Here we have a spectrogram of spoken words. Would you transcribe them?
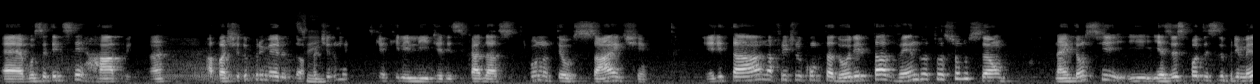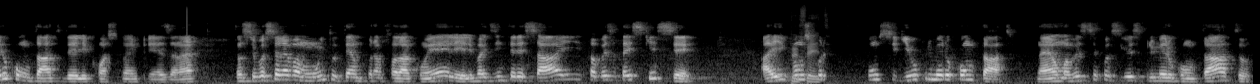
é, você tem que ser rápido, né? A partir do primeiro, Sim. a partir do momento que aquele lead ele se cadastrou no teu site, ele está na frente do computador e ele está vendo a tua solução, né? Então se e, e, às vezes pode ter sido o primeiro contato dele com a sua empresa, né? Então se você leva muito tempo para falar com ele, ele vai desinteressar e talvez até esquecer. Aí vamos por, conseguir o primeiro contato, né? Uma vez que você conseguiu esse primeiro contato,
